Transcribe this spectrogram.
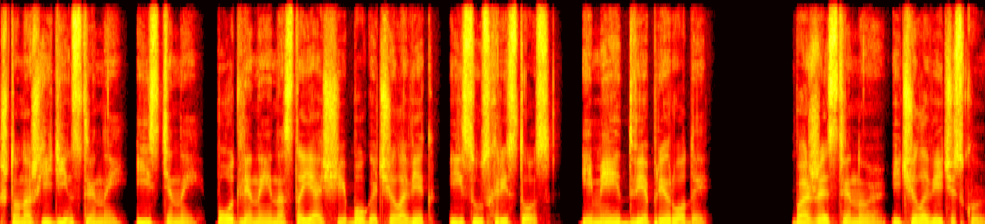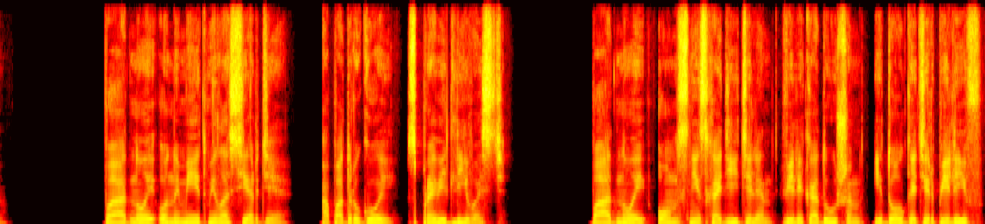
что наш единственный, истинный, подлинный и настоящий Бога-человек, Иисус Христос, имеет две природы – божественную и человеческую. По одной он имеет милосердие, а по другой – справедливость. По одной он снисходителен, великодушен и долготерпелив,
